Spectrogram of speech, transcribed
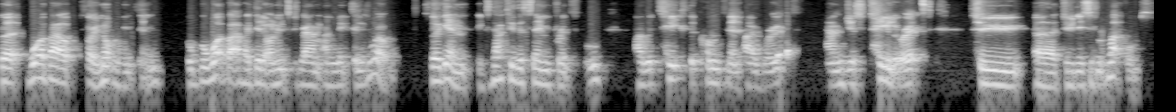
But what about sorry, not LinkedIn, but, but what about if I did it on Instagram and LinkedIn as well? So again, exactly the same principle. I would take the content I wrote and just tailor it to uh, to these different platforms.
